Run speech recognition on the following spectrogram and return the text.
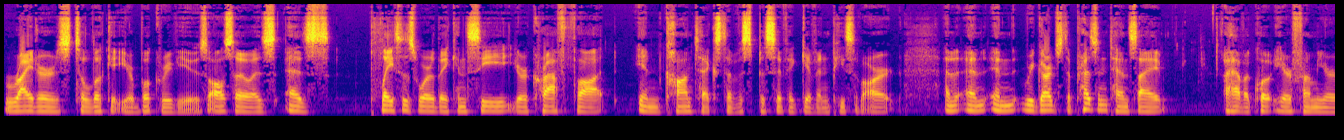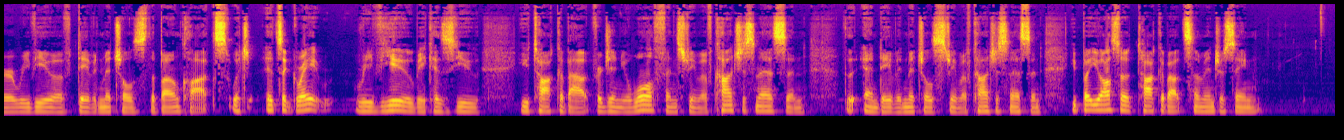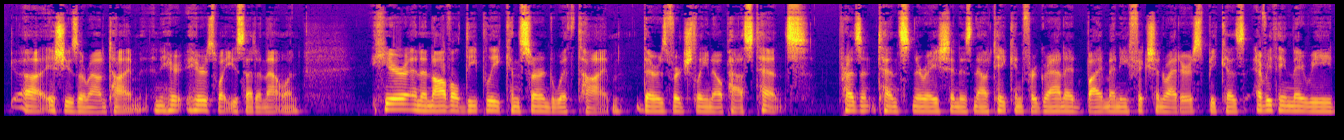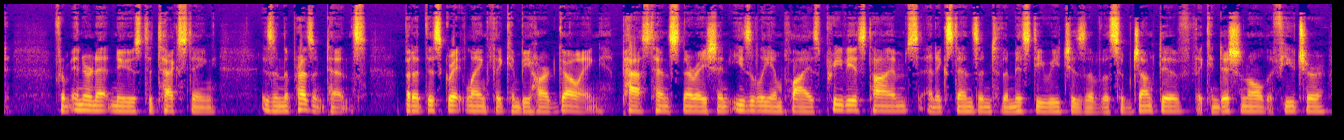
writers to look at your book reviews also as as places where they can see your craft thought in context of a specific given piece of art. And and in regards to present tense, I I have a quote here from your review of David Mitchell's The Bone Clocks, which it's a great review because you you talk about Virginia Woolf and Stream of Consciousness and the, and David Mitchell's Stream of Consciousness, and but you also talk about some interesting uh, issues around time. And here, here's what you said in that one. Here, in a novel deeply concerned with time, there is virtually no past tense. Present tense narration is now taken for granted by many fiction writers because everything they read, from internet news to texting, is in the present tense. But at this great length, it can be hard going. Past tense narration easily implies previous times and extends into the misty reaches of the subjunctive, the conditional, the future,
